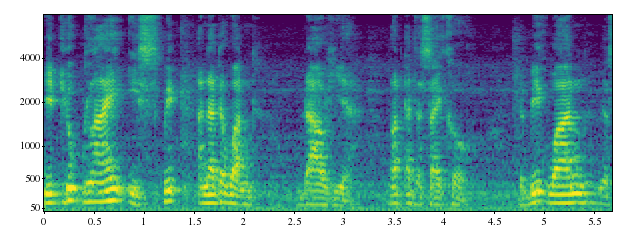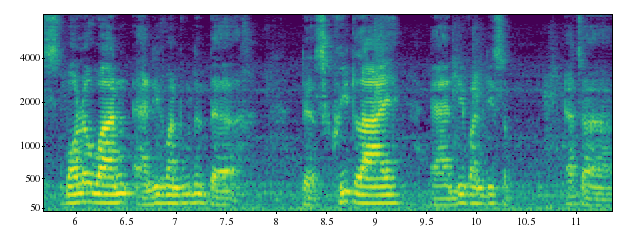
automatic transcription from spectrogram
it look like it split another one down here, not at the cycle. The big one, the smaller one, and this one with the the squid line, and this one this as a,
